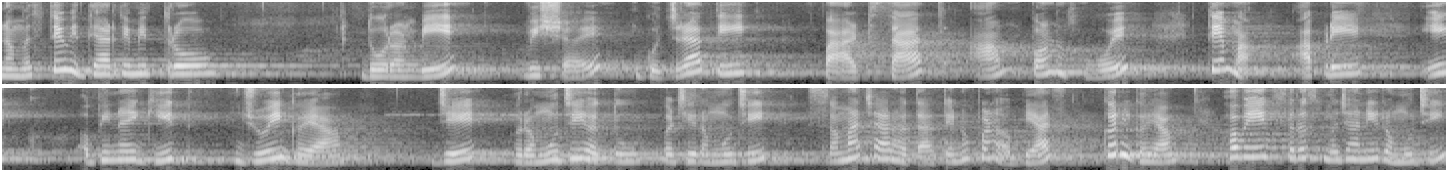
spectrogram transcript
નમસ્તે વિદ્યાર્થી મિત્રો. ધોરણ બે, વિષય ગુજરાતી, પાઠ સાત આમ પણ હોય. તેમાં આપણે એક અભિનય ગીત જોઈ ગયા, જે રમૂજી હતું, પછી રમૂજી સમાચાર હતા, તેનો પણ અભ્યાસ કરી ગયા. હવે એક સરસ મજાની રમૂજી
